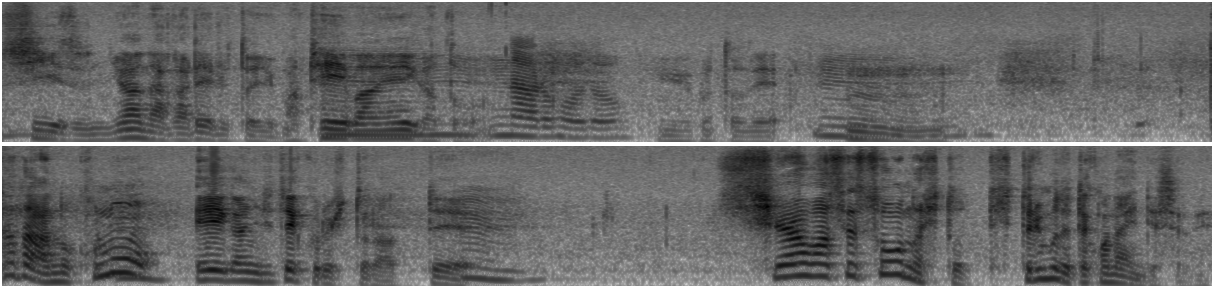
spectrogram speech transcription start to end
シーズンには流れるという、まあ、定番映画というなるほど。ことで、ううん。ただあのこの映画に出てくる人らって、うん。幸せそうな人って一人も出てこないんですよね。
